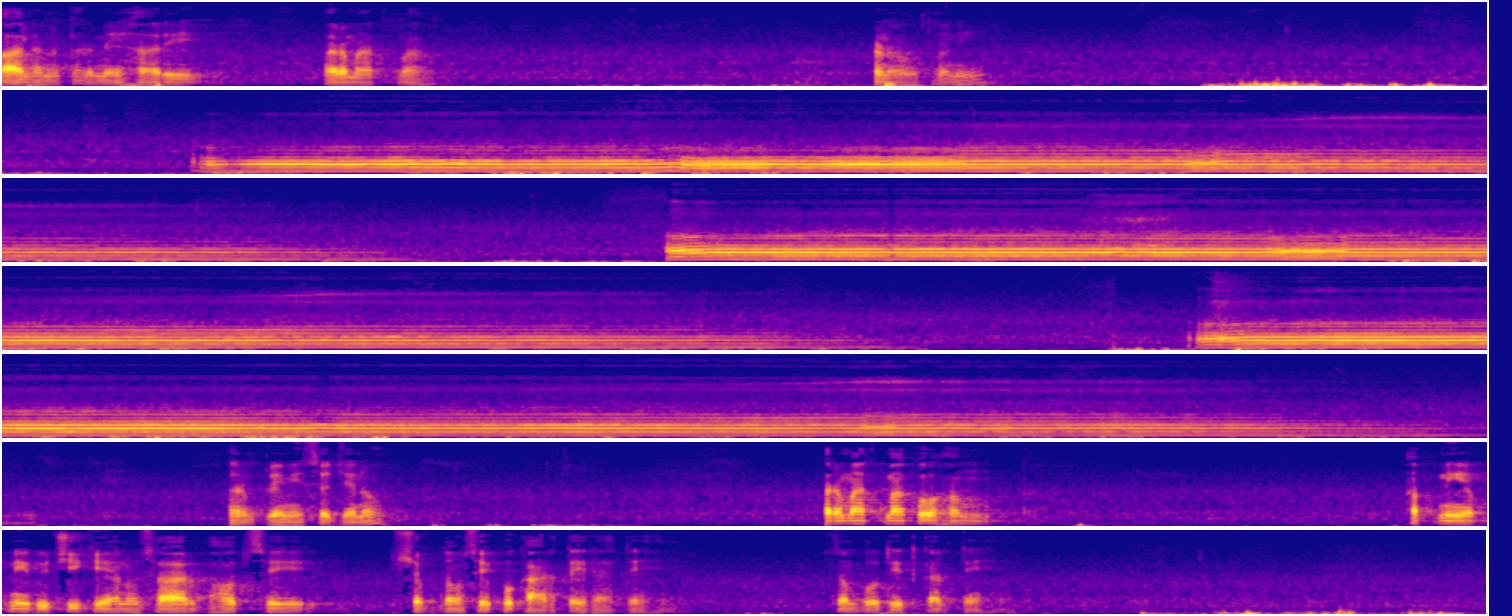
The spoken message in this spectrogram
पालन करने हारे परमात्मा। ध्वनि। धर्म प्रेमी सज्जनों, परमात्मा को हम अपनी अपनी रुचि के अनुसार बहुत से शब्दों से पुकारते रहते हैं, संबोधित करते हैं।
